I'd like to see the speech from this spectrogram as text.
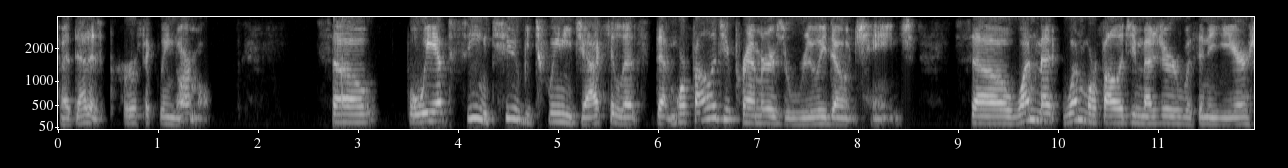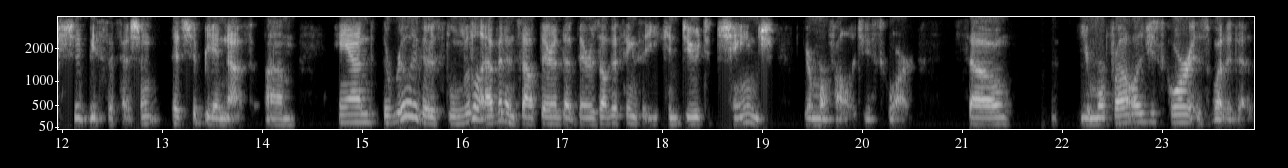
but that is perfectly normal. So what we have seen too between ejaculates that morphology parameters really don't change. So one, one morphology measure within a year should be sufficient. It should be enough. Um, and the, really, there's little evidence out there that there's other things that you can do to change your morphology score. So your morphology score is what it is.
